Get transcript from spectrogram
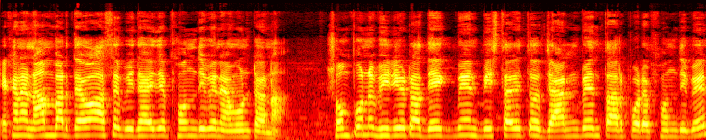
এখানে নাম্বার দেওয়া আছে, বিধায় যে ফোন দিবেন এমনটা না। সম্পূর্ণ ভিডিওটা দেখবেন, বিস্তারিত জানবেন, তারপরে ফোন দিবেন।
